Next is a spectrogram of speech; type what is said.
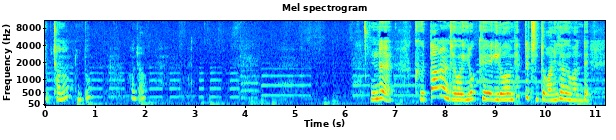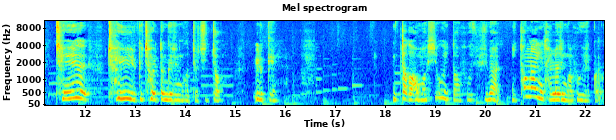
6천 원 정도 하죠. 근데 그 다른 제가 이렇게 이런 팩들 진짜 많이 사용해봤는데 제일 제일 이렇게 잘 당겨지는 것 같아요. 진짜 이렇게 이따가 아마 씌워 있다가 보여주시면 이 턱 라인이 달라진 걸 보이실 거예요.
